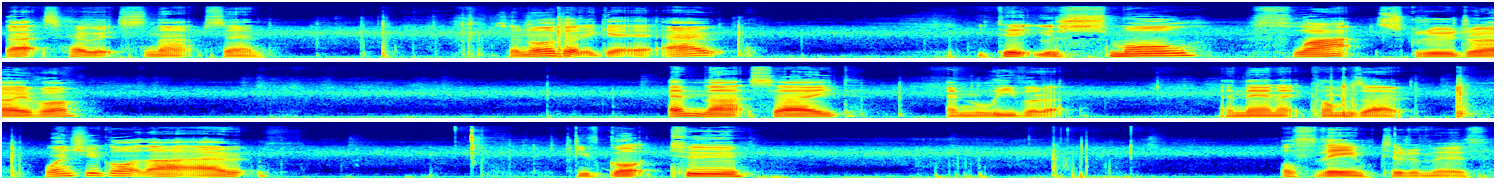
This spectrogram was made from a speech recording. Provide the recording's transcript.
That's how it snaps in. So in order to get it out, you take your small flat screwdriver in that side and lever it and then it comes out. Once you've got that out, you've got two of them to remove.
